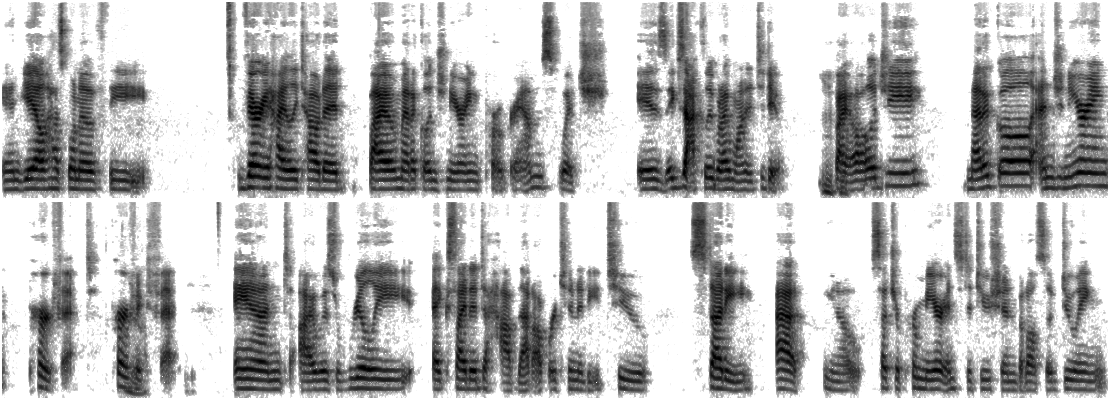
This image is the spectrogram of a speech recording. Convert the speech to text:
And Yale has one of the very highly touted biomedical engineering programs, which is exactly what I wanted to do. Mhm. Biology, medical, engineering, perfect, perfect fit. And I was really excited to have that opportunity to study at, you know, such a premier institution, but also doing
